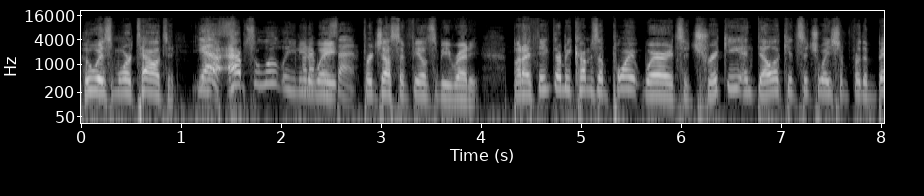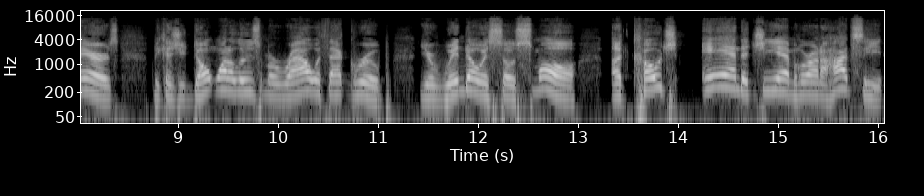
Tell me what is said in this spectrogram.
who is more talented. Yes. Yeah, absolutely. You need 100%. to wait for Justin Fields to be ready. But I think there becomes a point where it's a tricky and delicate situation for the Bears because you don't want to lose morale with that group. Your window is so small. A coach and a GM who are on a hot seat.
